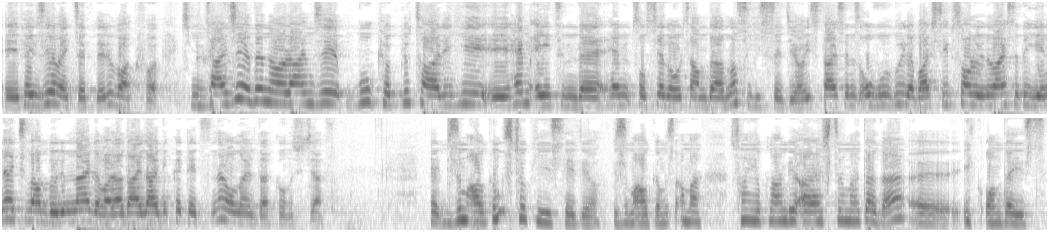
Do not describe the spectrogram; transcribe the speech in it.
E, Fevziye Mektepleri Vakfı. Şimdi tercih eden öğrenci bu köklü tarihi e, hem eğitimde hem sosyal ortamda nasıl hissediyor? İsterseniz o vurguyla başlayıp sonra üniversitede yeni açılan bölümler de var. Adaylar dikkat etsinler onları da konuşacağız. E, bizim algımız çok iyi hissediyor. Bizim algımız ama son yapılan bir araştırmada da e, ilk ondayız.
